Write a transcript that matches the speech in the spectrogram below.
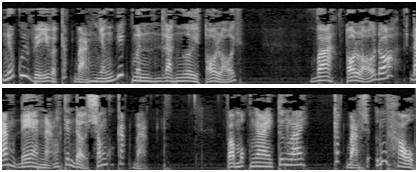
nếu quý vị và các bạn nhận biết mình là người tội lỗi, và tội lỗi đó đang đè nặng trên đời sống của các bạn, và một ngày tương lai, các bạn sẽ ứng hầu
